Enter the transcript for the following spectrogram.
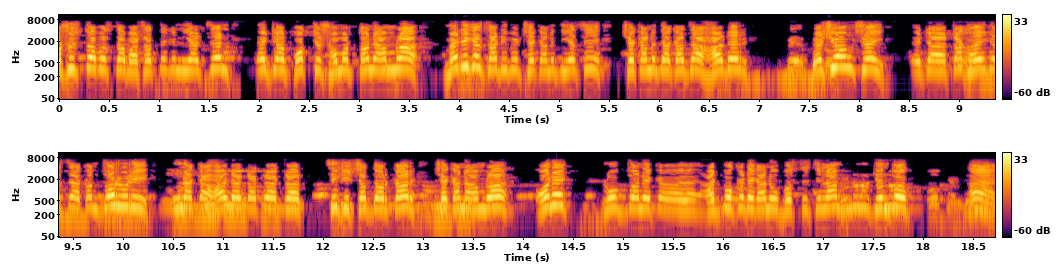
অসুস্থ অবস্থা বাসা থেকে নিয়ে আসছেন। এটার পক্ষে সমর্থনে আমরা মেডিকেল সার্টিফিকেট সেখানে দিয়েছি। সেখানে দেখা যায় হার্টের বেশি অংশেই এটা অ্যাটাক হয়ে গেছে। এখন জরুরি উনাকে হার্ট অ্যাটাকের একটা চিকিৎসার দরকার। সেখানে আমরা অনেক লোকজন অ্যাডভোকেট এখানে উপস্থিত ছিলাম। কিন্তু হ্যাঁ।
